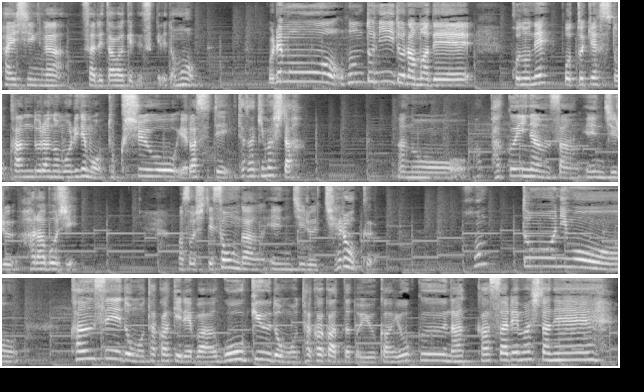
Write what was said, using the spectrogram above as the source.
配信がされたわけですけれども、これも本当にいいドラマで、このね、ポッドキャストカンドラの森でも特集をやらせていただきました。あの、パク・イナンさん演じる原ボジ、まあ、そしてソンガン演じるチェロク。本当にもう、完成度も高ければ号泣度も高かったというか、よく泣かされましたね。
